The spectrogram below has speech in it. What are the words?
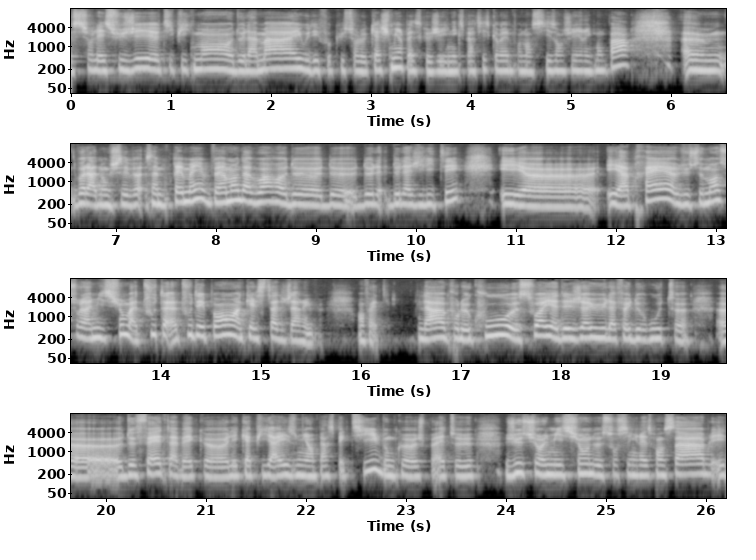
sur les sujets typiquement de la maille ou des focus sur le cachemire, parce que j'ai une expertise quand même pendant six ans chez Eric Bompard. voilà, donc ça me permet vraiment d'avoir de, de, de, l'agilité. Et, et après, justement, sur la mission, bah, tout, tout dépend à quel stade j'arrive, en fait. Là, pour le coup, euh, soit il y a déjà eu la feuille de route euh, de fait avec euh, les KPIs mis en perspective, donc je peux être juste sur une mission de sourcing responsable et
